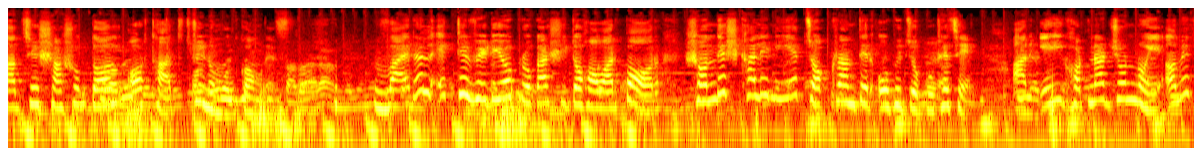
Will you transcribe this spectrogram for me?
রাজ্যের শাসক দল, অর্থাৎ তৃণমূল কংগ্রেস। ভাইরাল একটি ভিডিও প্রকাশিত হওয়ার পর সন্দেশখালি নিয়ে চক্রান্তের অভিযোগ উঠেছে। আর এই ঘটনার জন্যই অমিত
